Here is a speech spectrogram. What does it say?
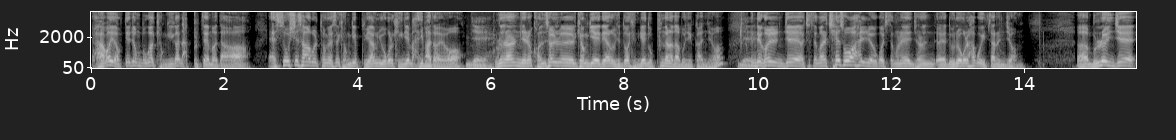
과거 역대 정부가 경기가 나쁠 때마다 SOC 사업을 통해서 경기 부양 유혹을 굉장히 많이 받아요. 예. 우리나라는 이제는 건설 경기에 대한 의존도가 굉장히 높은 나라다 보니까요. 예. 근데 그걸 이제 어쨌든 간에 최소화하려고 어쨌든 간에 저는 에, 노력을 하고 있다는 점. 어, 물론 이제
